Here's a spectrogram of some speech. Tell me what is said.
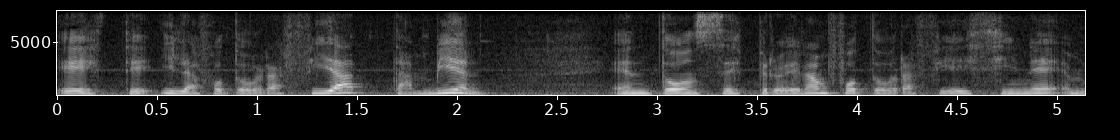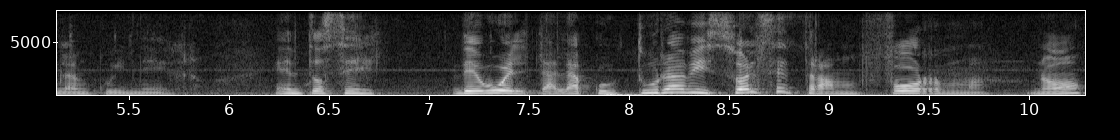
este, y la fotografía también. Entonces, pero eran fotografía y cine en blanco y negro. Entonces, de vuelta, la cultura visual se transforma, ¿no?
